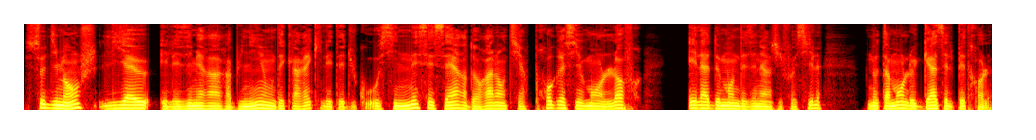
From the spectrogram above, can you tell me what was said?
Ce dimanche, l'IAE et les Émirats arabes unis ont déclaré qu'il était du coup aussi nécessaire de ralentir progressivement l'offre et la demande des énergies fossiles, notamment le gaz et le pétrole.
